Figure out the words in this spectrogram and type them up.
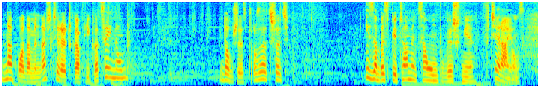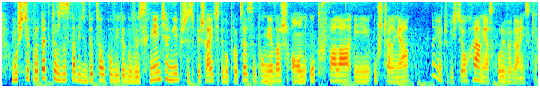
nakładamy na ściereczkę aplikacyjną. Dobrze jest rozetrzeć i zabezpieczamy całą powierzchnię wcierając. Musicie protektor zostawić do całkowitego wyschnięcia, nie przyspieszajcie tego procesu, ponieważ on utrwala i uszczelnia, no i oczywiście ochrania skóry wegańskie.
